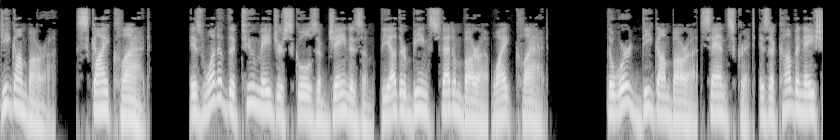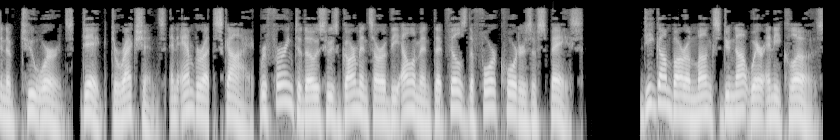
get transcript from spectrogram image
Digambara sky-clad", is one of the two major schools of Jainism, the other being Svetambara white-clad. The word Digambara Sanskrit is a combination of two words, dig directions and ambara sky, referring to those whose garments are of the element that fills the four quarters of space. Digambara monks do not wear any clothes.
